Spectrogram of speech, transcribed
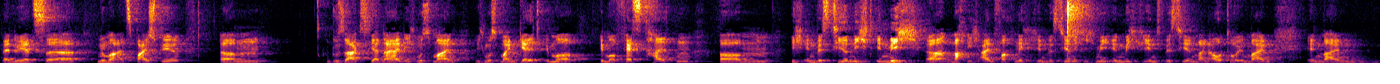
wenn du jetzt äh, nur mal als Beispiel ähm, du sagst, ja nein, ich muss mein, ich muss mein Geld immer, immer festhalten, ähm, ich investiere nicht in mich, ja, mache ich einfach nicht, ich investiere nicht in mich, ich investiere in mein Auto, in mein, in mein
